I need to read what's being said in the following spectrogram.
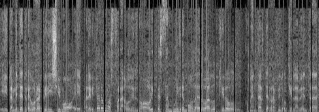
eh, también te traigo rapidísimo, eh, para evitar unos fraudes, ¿no? Ahorita está muy de moda, Eduardo, quiero comentarte rápido que la venta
